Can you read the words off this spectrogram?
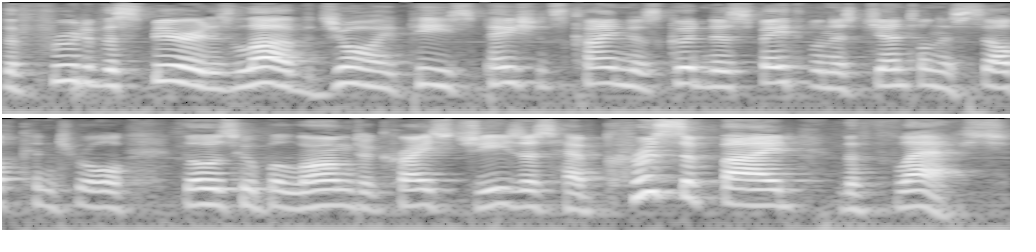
The fruit of the Spirit is love, joy, peace, patience, kindness, goodness, faithfulness, gentleness, self control. Those who belong to Christ Jesus have crucified the flesh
